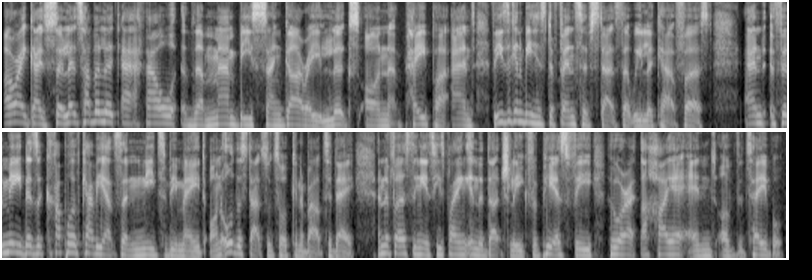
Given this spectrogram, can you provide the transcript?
All right, guys, so let's have a look at how the beast Sangare looks on paper. And these are going to be his defensive stats that we look at first. And for me, there's a couple of caveats that need to be made on all the stats we're talking about today. And the first thing is he's playing in the Dutch league for PSV, who are at the higher end of the table.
